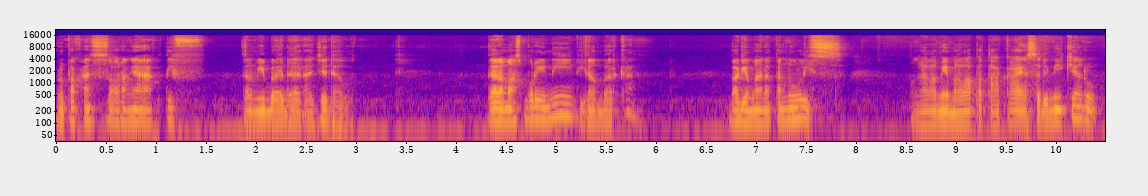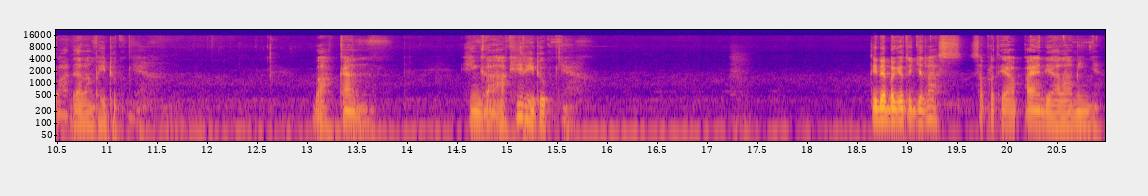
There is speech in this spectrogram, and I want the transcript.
merupakan seseorang yang aktif dalam ibadah Raja Daud. Dalam Mazmur ini digambarkan bagaimana penulis mengalami malapetaka yang sedemikian rupa dalam hidupnya. Bahkan hingga akhir hidupnya tidak begitu jelas seperti apa yang dialaminya.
